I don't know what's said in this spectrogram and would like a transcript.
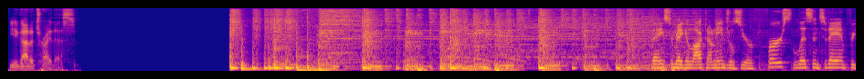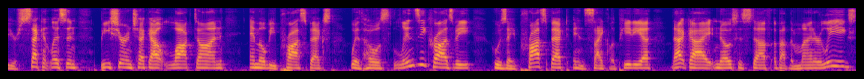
You got to try this. Thanks for making Locked On Angels your first listen today. And for your second listen, be sure and check out Locked On MLB Prospects with host Lindsey Crosby, who is a prospect encyclopedia. That guy knows his stuff about the minor leagues,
